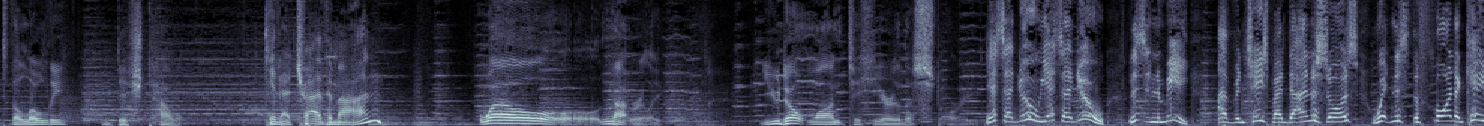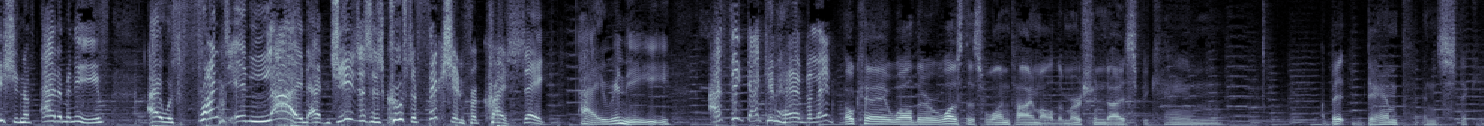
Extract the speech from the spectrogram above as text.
to the lowly dish towel. Can I try them on? Well, not really. You don't want to hear the story. Yes, I do. Yes, I do. Listen to me. I've been chased by dinosaurs, witnessed the fornication of Adam and Eve. I was front in line at Jesus' crucifixion, for Christ's sake. Irony. I think I can handle it. Okay, well, there was this one time all the merchandise became a bit damp and sticky.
